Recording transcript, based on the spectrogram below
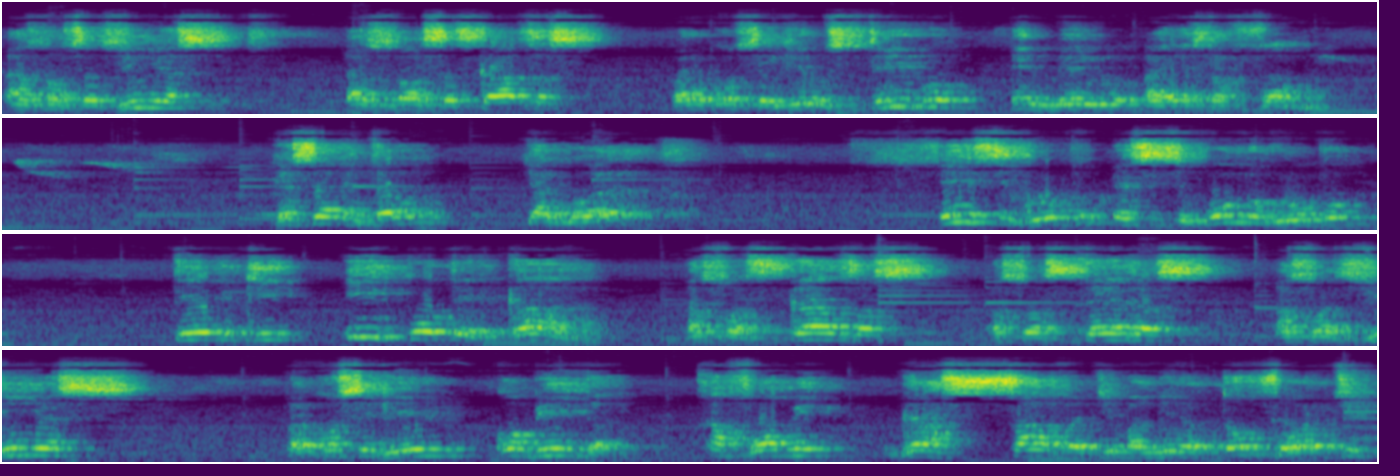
as nossas vinhas, as nossas casas, para conseguirmos trigo em meio a esta fome. Percebe então que agora esse grupo, esse segundo grupo, teve que hipotecar as suas casas, as suas terras, as suas vinhas para conseguir comida. A fome graçava de maneira tão forte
